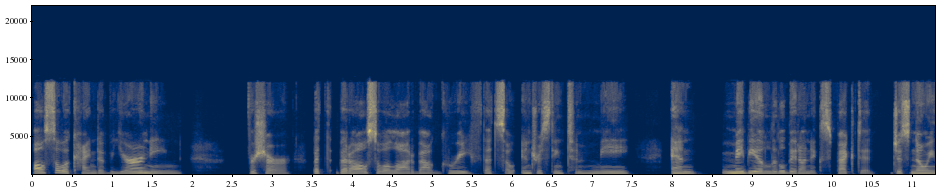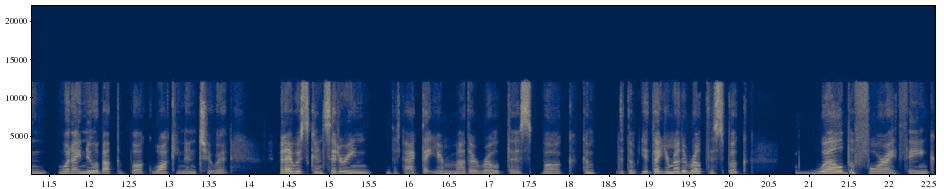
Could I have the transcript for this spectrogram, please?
also a kind of yearning for sure but but also a lot about grief. That's so interesting to me and maybe a little bit unexpected just knowing what I knew about the book walking into it. But I was considering the fact that your mother wrote this book that, the, that your mother wrote this book well before I think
